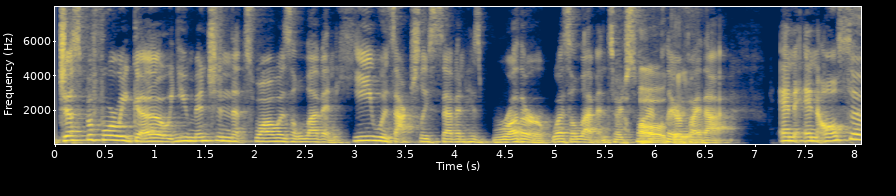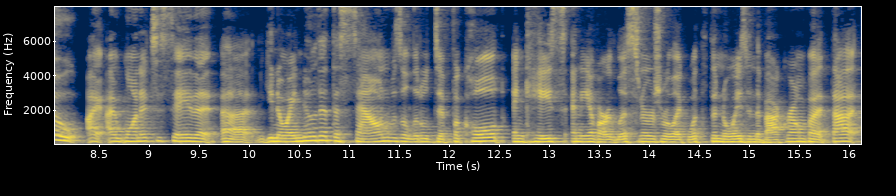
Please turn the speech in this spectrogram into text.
Just before we go, you mentioned that Swa was 11. He was actually seven. His brother was 11. So I just want to Oh, okay. clarify that. And and also, I, I wanted to say that uh, you know I know that the sound was a little difficult in case any of our listeners were like, "What's the noise in the background?" But that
